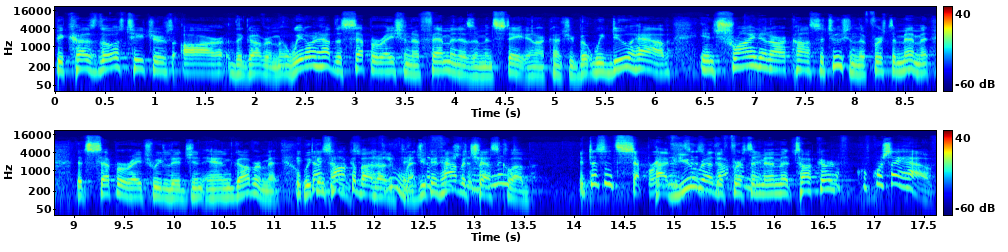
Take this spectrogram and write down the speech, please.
Because those teachers are the government. We don't have the separation of feminism and state in our country, but we do have enshrined in our Constitution the First Amendment that separates religion and government. It we can talk about other things. You can have a chess Amendment? club. It doesn't separate. Have you read the First Amendment, Tucker? Of course I have.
